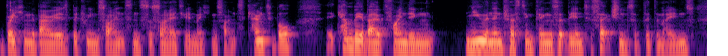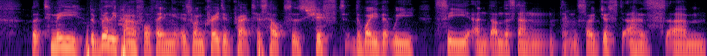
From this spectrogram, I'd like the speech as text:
breaking the barriers between science and society and making science accountable. It can be about finding new and interesting things at the intersections of the domains. But to me, the really powerful thing is when creative practice helps us shift the way that we see and understand things. So just as um,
